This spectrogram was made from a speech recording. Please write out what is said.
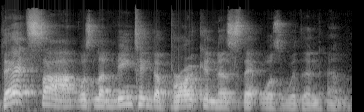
that psalm was lamenting the brokenness that was within him.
